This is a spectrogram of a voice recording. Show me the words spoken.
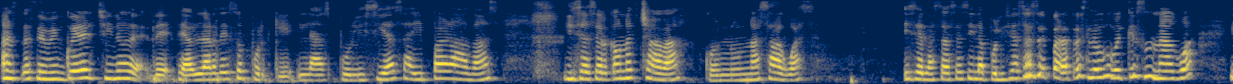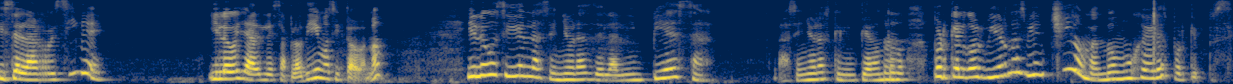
Hasta se me encuera el chino de, de, de hablar de eso porque las policías ahí paradas y se acerca una chava con unas aguas y se las hace así, la policía se hace para atrás, luego ve que es un agua y se las recibe. Y luego ya les aplaudimos y todo, ¿no? Y luego siguen las señoras de la limpieza, las señoras que limpiaron todo, porque el gobierno es bien chido, mandó mujeres porque pues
